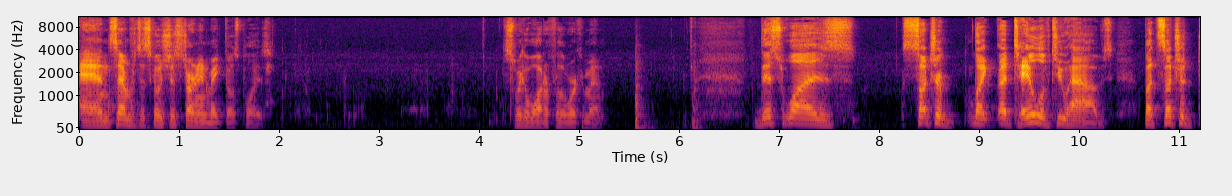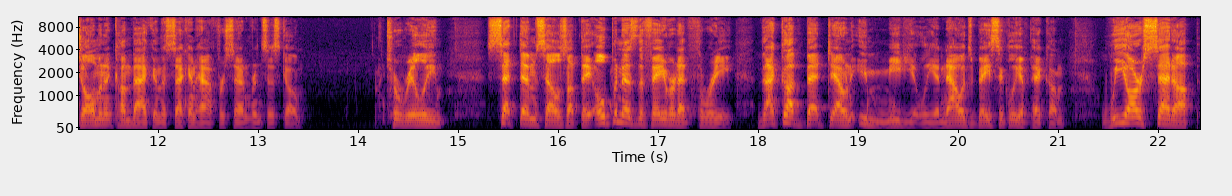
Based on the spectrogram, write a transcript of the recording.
And San Francisco is just starting to make those plays. Swig of water for the working man. This was such a like a tale of two halves, but such a dominant comeback in the second half for San Francisco to really set themselves up. They opened as the favorite at three. That got bet down immediately, and now it's basically a pick 'em. We are set up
